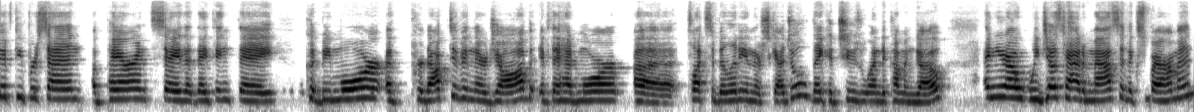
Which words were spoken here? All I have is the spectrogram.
50% of parents say that they think they could be more uh, productive in their job if they had more uh, flexibility in their schedule. They could choose when to come and go. And, you know, we just had a massive experiment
